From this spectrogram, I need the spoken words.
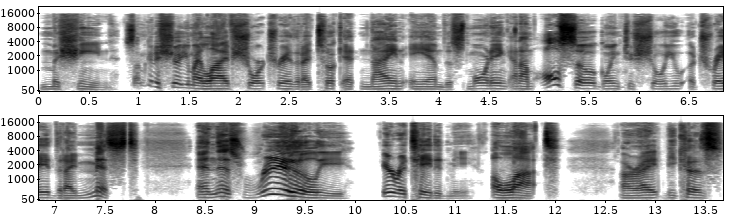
machine. So I'm going to show you my live short trade that I took at 9 a.m. this morning, and I'm also going to show you a trade that I missed. And this really irritated me a lot, all right, because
